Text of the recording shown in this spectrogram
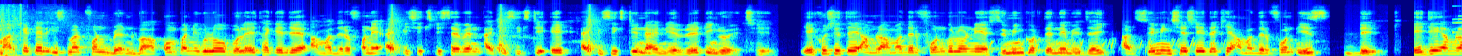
মার্কেটের স্মার্টফোন ব্র্যান্ড বা কোম্পানিগুলো বলেই থাকে যে আমাদের ফোনে IP sixty seven IP sixty eight IP sixty nine এর রেটিং রয়েছে। এই খুশিতে আমরা আমাদের ফোনগুলো নিয়ে সুইমিং করতে নেমে যাই আর সুইমিং শেষে দেখে আমাদের ফোন ইজ ডেড। এই যে আমরা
